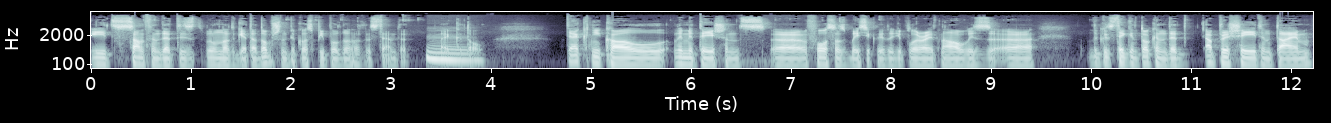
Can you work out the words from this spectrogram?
it's something that is will not get adoption because people don't understand it mm. like at all. Technical limitations uh, force us basically to deploy right now with uh, liquid staking token that appreciate in time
